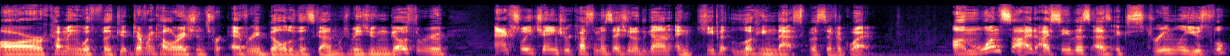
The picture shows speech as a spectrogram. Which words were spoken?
are coming with the different colorations for every build of this gun, which means you can go through, actually change your customization of the gun, and keep it looking that specific way. On one side, I see this as extremely useful.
